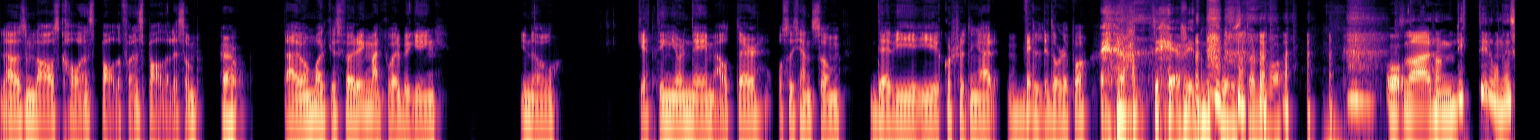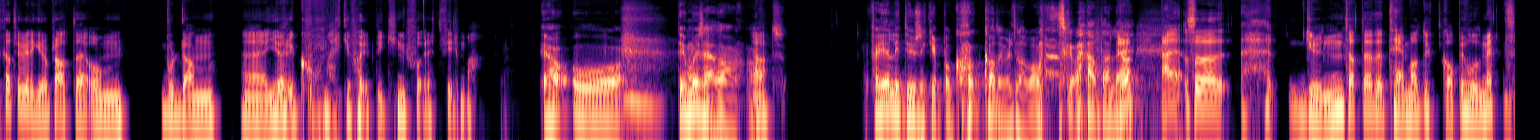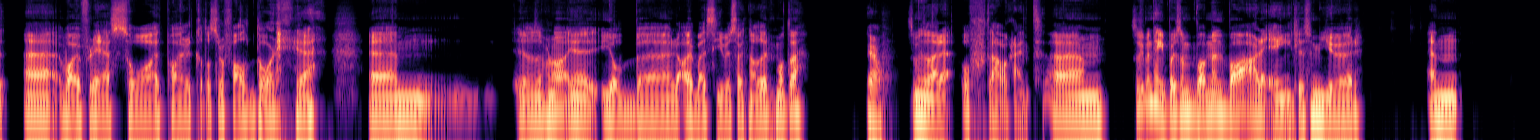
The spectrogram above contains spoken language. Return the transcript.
La oss, la oss kalle en spade for en spade, liksom. Ja. Det er jo markedsføring, merkevarebygging, you know, getting your name out there, også kjent som det vi i kortslutning er veldig dårlige på. ja, det er vi den dårlige på. Og- Så nå er det sånn litt ironisk at vi velger å prate om hvordan uh, gjøre god merkevarebygging for et firma. Ja, og det må jeg si, da, at For jeg er litt usikker på hva, du vil snakke om, skal jeg være helt ærlig. Ja. Nei, altså, grunnen til at det, temaet dukka opp i hodet mitt, eh, var jo fordi jeg så et par katastrofalt dårlige eh, for noe, eh, jobb- eller arbeidsgiversøknader, på en måte. Ja. Som sånn derre Uff, det her var kleint. Um, så fikk man tenke på liksom, hva, men hva er det egentlig som gjør en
